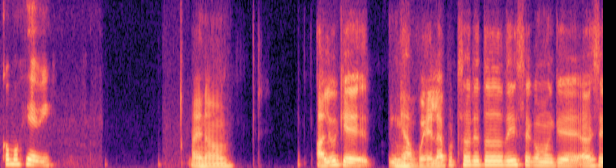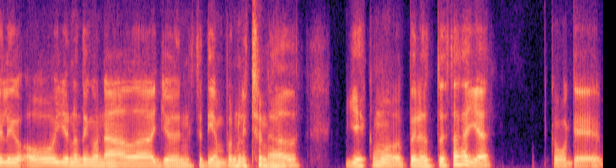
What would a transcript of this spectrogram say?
como heavy. I know. Algo que mi abuela, por sobre todo, dice como que a veces le digo, oh, yo no tengo nada, yo en este tiempo no he hecho nada. Y es como, pero tú estás allá, como que,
